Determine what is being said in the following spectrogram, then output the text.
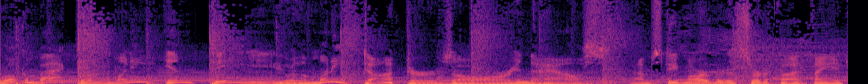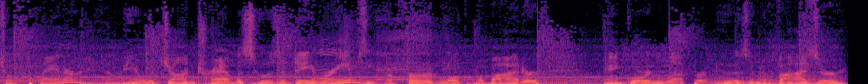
Welcome back to Money MD, where the money doctors are in the house. I'm Steve Marbert, a certified financial planner, and I'm here with John Travis, who is a Dave Ramsey preferred local provider, and Gordon Leopard, who is an advisor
